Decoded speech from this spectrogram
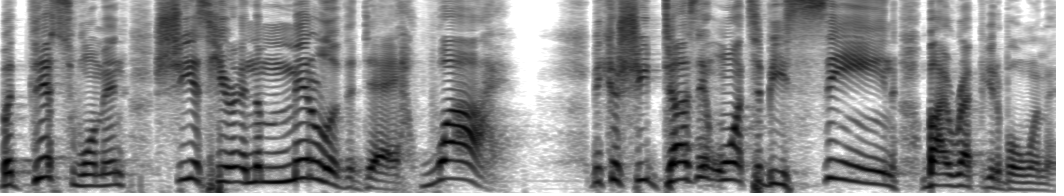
but this woman, she is here in the middle of the day. Why? Because she doesn't want to be seen by reputable women.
